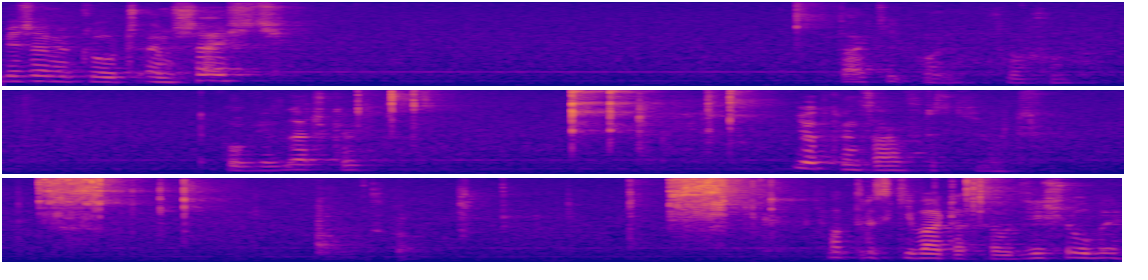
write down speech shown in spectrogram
Bierzemy klucz M6. Taki, oj, trochę. Taką gwiazdeczkę. I odkręcamy wtryskiwacz. Od tryskiwacza są dwie śruby.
